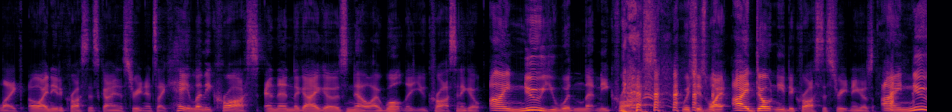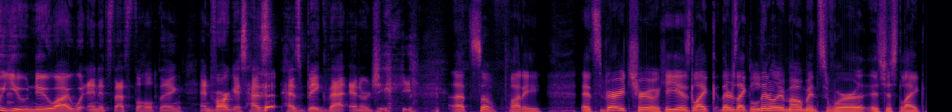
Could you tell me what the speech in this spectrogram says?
like, oh, I need to cross this guy in the street. And it's like, hey, let me cross. And then the guy goes, no, I won't let you cross. And he go, I knew you wouldn't let me cross, which is why I don't need to cross the street. And he goes, I knew you knew I would. And it's that's the whole thing. And Vargas has has big that energy. That's so funny. It's very true. He is like there's like literally moments where it's just like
